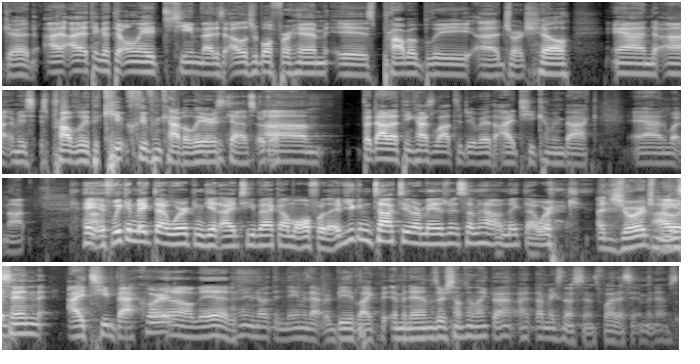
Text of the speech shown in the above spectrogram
good. I, I think that the only team that is eligible for him is probably uh, George Hill, and uh, I mean it's, it's probably the Cleveland Cavaliers. The Cavs, okay. Um, but that I think has a lot to do with IT coming back and whatnot. Hey, if we can make that work and get IT back, I'm all for that. If you can talk to our management somehow and make that work. A George I would- Mason IT backcourt. Oh man, I don't even know what the name of that would be, like the M and M's or something like that. I, that makes no sense. Why did I say M and M's?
